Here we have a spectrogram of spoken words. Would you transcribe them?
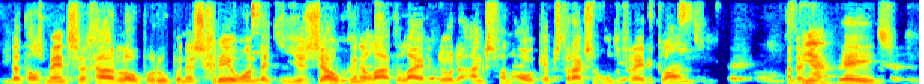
Dat als mensen gaan lopen roepen en schreeuwen, dat je je zou kunnen laten leiden door de angst van, oh, ik heb straks een ontevreden klant. Maar dat je weet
